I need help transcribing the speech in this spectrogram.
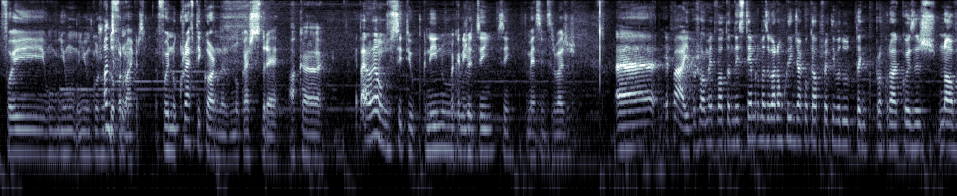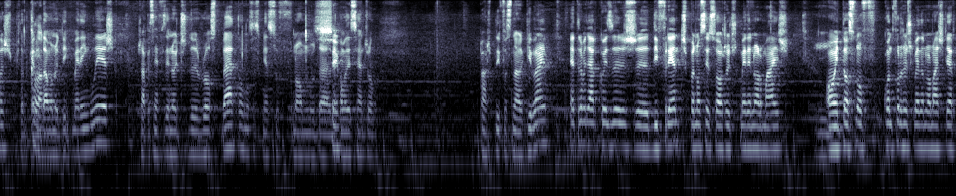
foi um, um, um conjunto Onde de open foi? micers. Foi no Crafty Corner, no Cais de Sodré. Ok. Epá, é um sítio pequenino, Bacaninho. um jeitinho, sim, também é assim de cervejas. Ah, epá, e depois provavelmente voltando em setembro, mas agora um bocadinho já com aquela perspectiva do tenho que procurar coisas novas. Portanto, quero Claro. dar uma noite em comédia em inglês, já pensei em fazer noites de roast battle, não sei se conhece o fenómeno da, da Comedy Central. Pá, acho que podia funcionar aqui bem. É trabalhar coisas eh, diferentes para não ser só as noites de comédia normais. Ou então, se não, quando for as noites de comédia normais, calhar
